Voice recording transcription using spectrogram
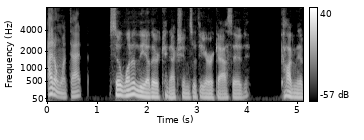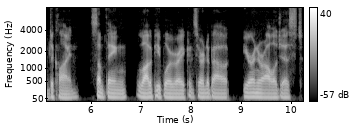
I don't want that. So, one of the other connections with the uric acid, cognitive decline, something a lot of people are very concerned about. You're a neurologist.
